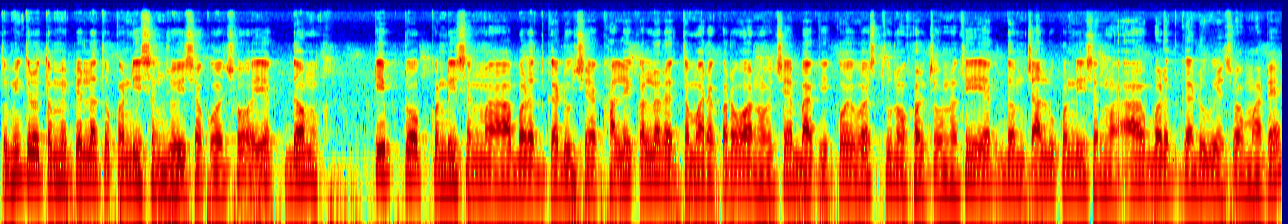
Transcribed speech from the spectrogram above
તો મિત્રો, તમે પહેલાં તો કન્ડિશન જોઈ શકો છો. એકદમ ટીપ ટોપ કન્ડિશનમાં આ બળદગાડું છે. ખાલી કલર જ તમારે કરવાનો છે. બાકી કોઈ વસ્તુનો ખર્ચો નથી. એકદમ ચાલુ કન્ડિશનમાં આ બળદગાડું વેચવા માટે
